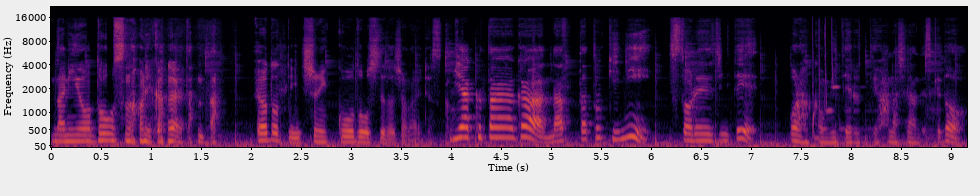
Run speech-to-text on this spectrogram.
何をどう素直に考えたんだ？や、だって一緒に行動してたじゃないですか。リアクターが鳴った時にストレージでオラフ君を見てるっていう話なんですけど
